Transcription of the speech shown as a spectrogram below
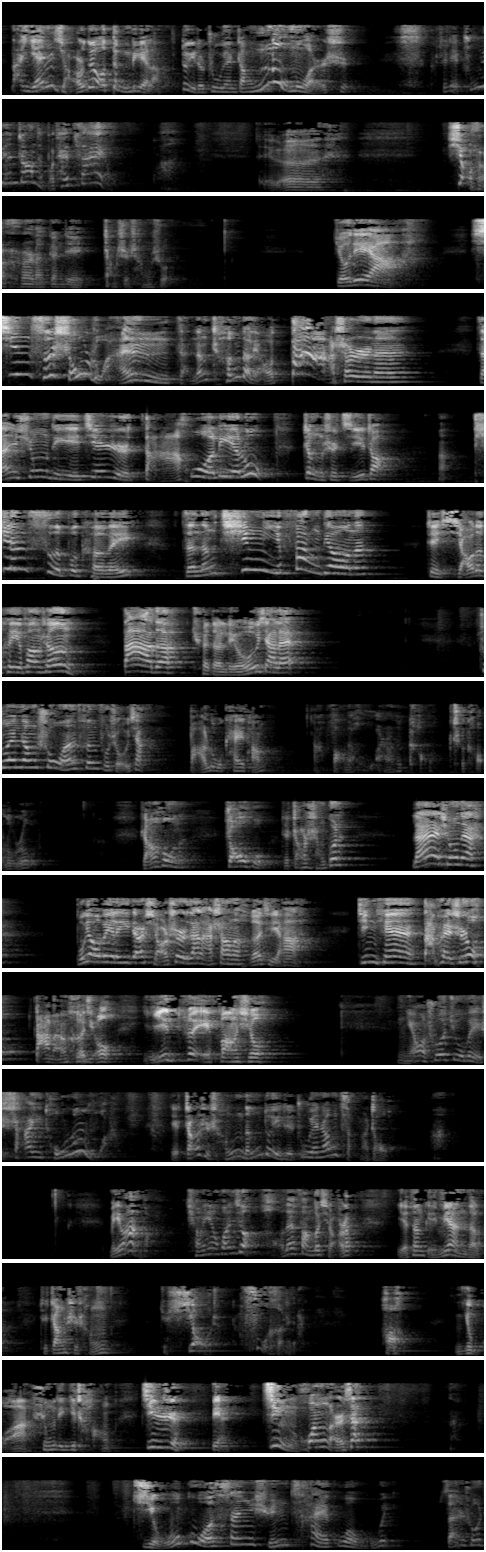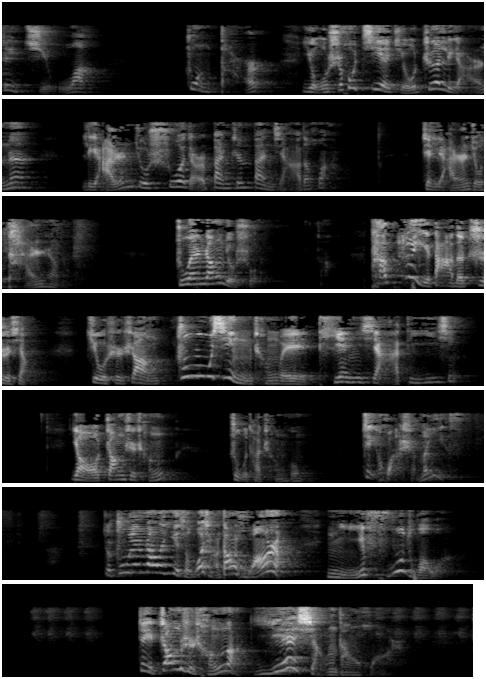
那眼角都要瞪裂了，对着朱元璋怒目而视。可是这朱元璋他不太在乎啊，这个笑呵呵的跟这张士诚说：“九弟啊，心慈手软，怎能成得了大事呢？咱兄弟今日打获猎鹿，正是吉兆啊，天赐不可违。”怎能轻易放掉呢？这小的可以放生，大的却得留下来。朱元璋说完，吩咐手下把鹿开膛啊，放在火上，他烤吃烤鹿肉。然后呢，招呼这张士诚过来，来兄弟，不要为了一点小事咱俩伤了和气啊！今天大块吃肉，大碗喝酒，一醉方休。你要说就为杀一头鹿啊？这张士诚能对这朱元璋怎么着啊？没办法，强颜欢笑，好在放个小的，也算给面子了。这张士诚就笑着附和着点。好，你我啊兄弟一场，今日便尽欢而散。酒过三巡，菜过五味。咱说这酒啊，壮胆儿，有时候借酒遮脸儿呢。俩人就说点半真半假的话，这俩人就谈上了。朱元璋就说：“，他最大的志向就是让朱姓成为天下第一姓，要张士诚助他成功。”这话什么意思？就朱元璋的意思，我想当皇上，你辅佐我。这张士诚啊，也想当皇上。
